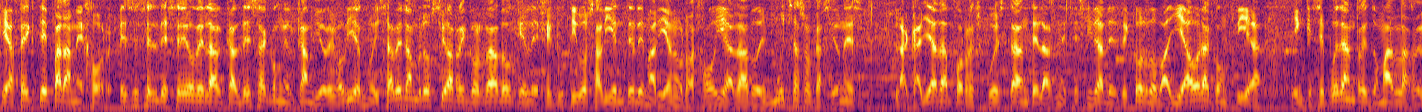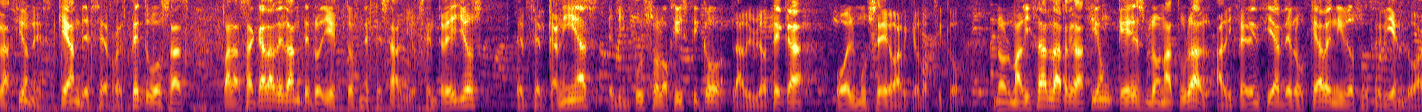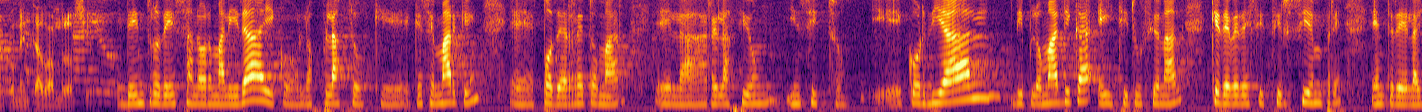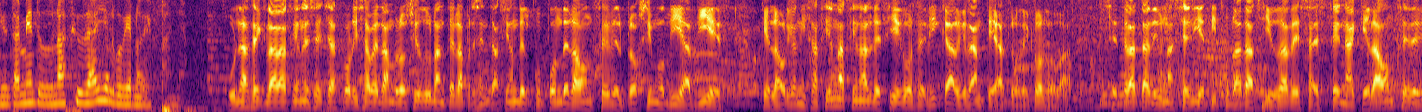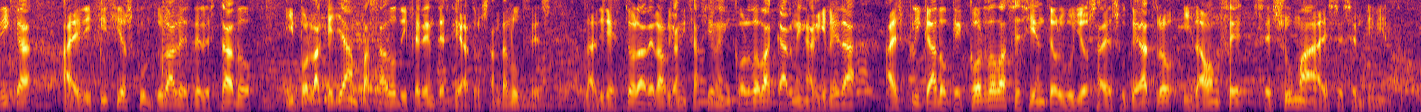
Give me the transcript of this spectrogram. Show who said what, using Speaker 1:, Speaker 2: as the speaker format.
Speaker 1: que afecte para mejor. Ese es el deseo de la alcaldesa con el cambio de gobierno. Isabel Ambrosio ha recordado que el Ejecutivo saliente de Mariano Rajoy ha dado en muchas ocasiones la callada por respuesta ante las necesidades de Córdoba y ahora confía en que se puedan retomar las relaciones, que han de ser respetuosas, para sacar adelante proyectos necesarios, entre ellos el cercanías, el impulso logístico, la biblioteca o el museo arqueológico. Normalizar la relación que es lo natural, a diferencia de lo que ha venido sucediendo, ha comentado Ambrosio.
Speaker 2: Dentro de esa normalidad y con los plazos que, se marquen, eh, poder retomar eh, la relación, insisto, eh, cordial, diplomática e institucional que debe de existir siempre entre el ayuntamiento de una ciudad y el Gobierno de España.
Speaker 1: Unas declaraciones hechas por Isabel Ambrosio durante la presentación del cupón de la ONCE del próximo día 10, que la Organización Nacional de Ciegos dedica al Gran Teatro de Córdoba. Se trata de una serie titulada Ciudades a Escena que la ONCE dedica a edificios culturales del Estado y por la que ya han pasado diferentes teatros andaluces. La directora de la organización en Córdoba, Carmen Aguilera, ha explicado que Córdoba se siente orgullosa de su teatro y la ONCE se suma a ese sentimiento.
